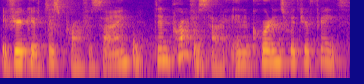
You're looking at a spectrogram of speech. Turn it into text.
If your gift is prophesying, then prophesy in accordance with your faith.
